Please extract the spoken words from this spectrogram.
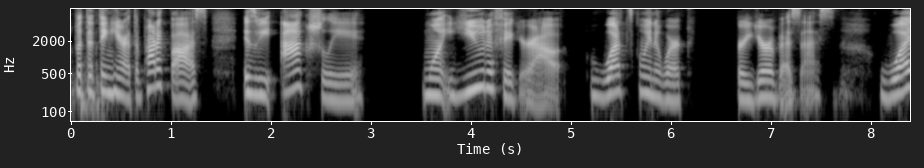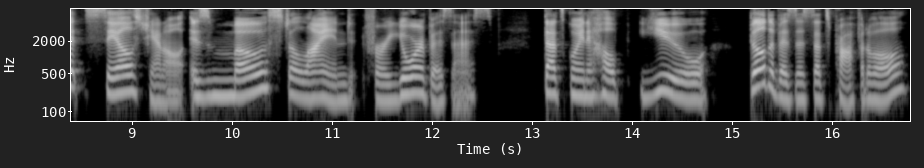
But the thing here at the Product Boss is we actually want you to figure out what's going to work for your business? What sales channel is most aligned for your business that's going to help you build a business that's profitable,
